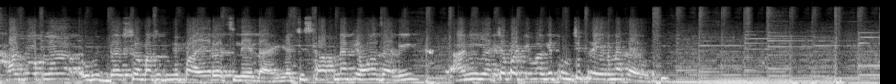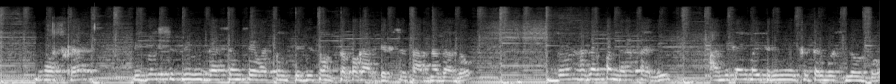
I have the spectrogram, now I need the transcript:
हा जो आपला वृद्धाश्रमाचा तुम्ही पाया रचलेला आहे याची स्थापना केव्हा झाली आणि याच्या पाठीमागे तुमची प्रेरणा काय होती? नमस्कार. मी श्री वृद्धाश्रम सेवा संस्थेचे संस्थापक अध्यक्ष साधना जाधव. दोन हजार पंधरा साली आम्ही काही मैत्रिणी एकत्र बसलो होतो.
